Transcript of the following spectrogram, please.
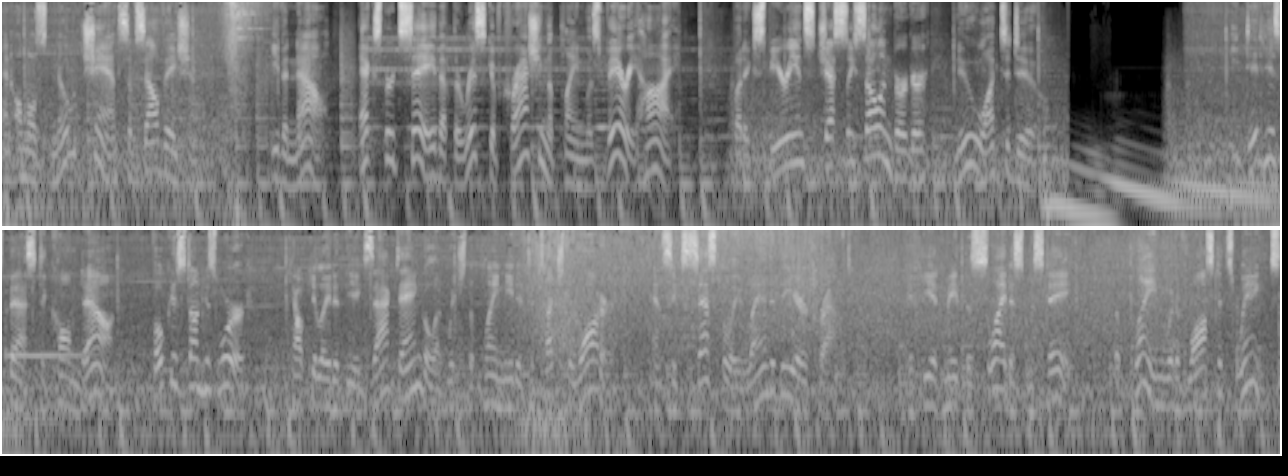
and almost no chance of salvation. Even now, experts say that the risk of crashing the plane was very high, but experienced Chesley Sullenberger knew what to do. He did his best to calm down, focused on his work, calculated the exact angle at which the plane needed to touch the water, and successfully landed the aircraft. If he had made the slightest mistake, the plane would have lost its wings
